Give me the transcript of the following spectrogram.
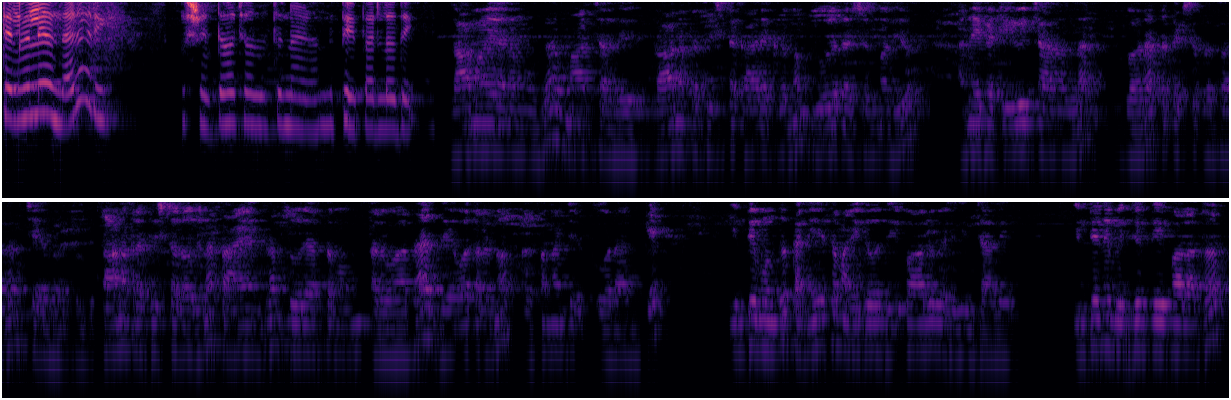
తెలుగులో ఉందా డాడీ? శ్రద్ధ చదువుతున్నాడు పేపర్లోది. రామాయణముగా మార్చాలి. ప్రాణ ప్రతిష్ట కార్యక్రమం దూరదర్శన్ మరియు అనేక టీవీ ఛానళ్ళ ద్వారా ప్రత్యక్ష ప్రసారం చేయబడుతుంది. ప్రాణ ప్రతిష్ట రోజున సాయంత్రం సూర్యాస్తమం తరువాత దేవతలను ప్రసన్నం చేసుకోవడానికి ఇంటి ముందు కనీసం ఐదు దీపాలు వెలిగించాలి. ఇంటిని విద్యుత్ దీపాలతో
